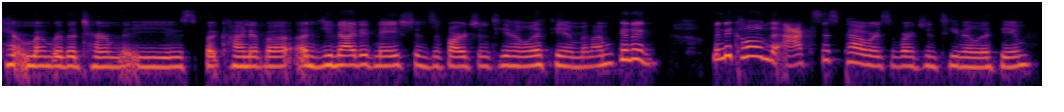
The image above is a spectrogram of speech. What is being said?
can't remember the term that you used, but kind of a, a United Nations of Argentina Lithium. And I'm gonna I'm gonna call them the Axis powers of Argentina Lithium.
